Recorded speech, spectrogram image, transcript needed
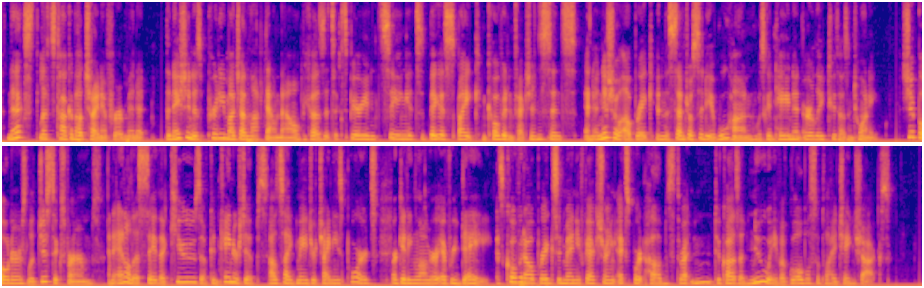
Next, let's talk about China for a minute. The nation is pretty much on lockdown now because it's experiencing its biggest spike in COVID infections since an initial outbreak in the central city of Wuhan was contained in early 2020. Ship owners, logistics firms, and analysts say the queues of container ships outside major Chinese ports are getting longer every day as COVID outbreaks in manufacturing export hubs threaten to cause a new wave of global supply chain shocks.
